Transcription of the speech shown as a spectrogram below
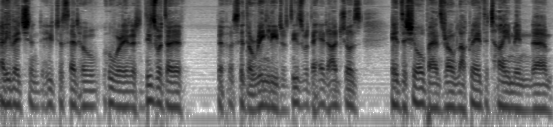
and he mentioned he just said who who were in it. These were the, the I said the ringleaders. These were the head honchos in the show bands around Loughrea at the time in um,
